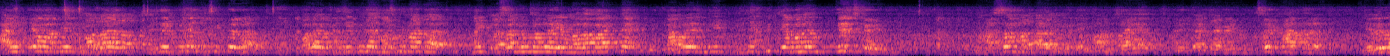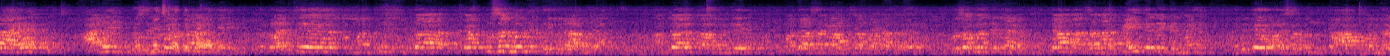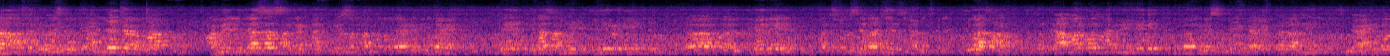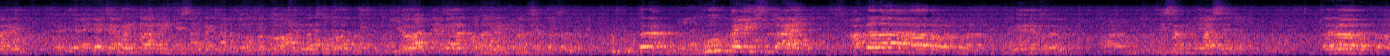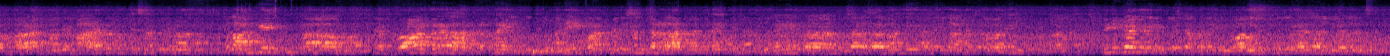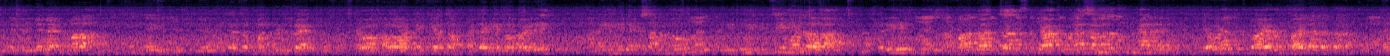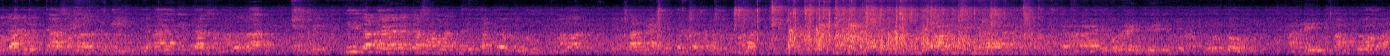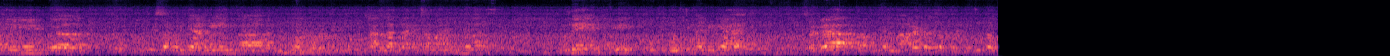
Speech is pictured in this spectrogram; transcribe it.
आणि तेव्हा ते मला बीजेपीला तिकीट दिलं मला बीजेपीला निवडून आणलं. मी कसा निवडून आलं हे मला माहीत नाही. त्यामुळे मी बीजेपी जे म्हणेल तेच करेन. असं म्हणणारा माणूस आहे आणि त्याच्याकडे तुमचं खातं दिलेलं आहे. आणि दुसरी गोष्ट राज्य मंत्री सुद्धा त्या पुसदमध्ये दिलेला आमच्या आमचा म्हणजे मतदारसंघ आमचा मतदारसंघ पुसदमध्ये दिला आहे. त्या माणसाला काही देणे घेत नाही. आणि ते वर्षातून दहा पंधरा आदिवासीवरती अत्याचार होतात. आम्ही दिलासा संघटना ही स्वतः तयार केली आहे. ते तिला आम्ही डिलिव्हरी निघाले आणि दिलासा. तर त्यामार्फत आम्ही हे एस पी कलेक्टर आणि न्यायालयाद्वारे याच्यापर्यंत आम्ही ही संघटना अत्याचार होणार नाही तर खूप काही इश्यूज आहेत आपल्याला कृती समिती असेल तर म्हणजे महाराष्ट्र कृती समितीनं मला आणखी फ्रॉड करायला हरकत नाही आणि कॉम्पिटिशन करायला हरकत नाही आणि विचारा साहेबांनी आणि लांबे साहेबांनी क्रिकेट त्याच्यामध्ये इन्व्हॉल्व ते दिलेलं आहे मला त्याचं दिलेलं आहे. तेव्हा मला वाटतं की याचा फायदा घेतला पाहिजे. आणि मी एक सांगतो की तुम्ही किती मत झाला तरी समाजाच्या त्या कोणा समाजातून तुम्ही आले एवढ्याच बाहेरून पाहिला जाता. आणि त्यामुळे त्या समाजात येणार आणि त्या समाजाला तुम्ही किती जाता घ्यायला त्या समाजात तरी जाता घेऊन मला घेतला नाही त्याच्यासाठी मला एवढे एवढं इथे बोलतो. आणि सांगतो आणि अं, समिती आणि चांगला कार्यक्रम आहे. तुम्हाला पुणे ही खूप मोठी नगरी आहे. सगळ्या म्हणजे महाराष्ट्राचं प्रतिनिधित्व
